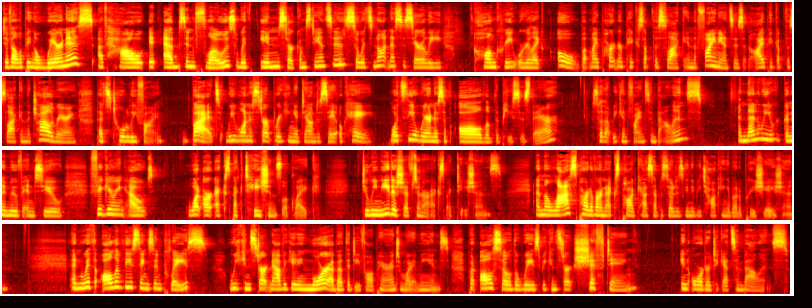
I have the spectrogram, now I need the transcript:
developing awareness of how it ebbs and flows within circumstances. So it's not necessarily concrete where you're like, oh, but my partner picks up the slack in the finances and I pick up the slack in the child rearing. That's totally fine. But we want to start breaking it down to say, okay, what's the awareness of all of the pieces there so that we can find some balance? And then we are going to move into figuring out what our expectations look like. Do we need a shift in our expectations? And the last part of our next podcast episode is going to be talking about appreciation. And with all of these things in place, we can start navigating more about the default parent and what it means, but also the ways we can start shifting in order to get some balance.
